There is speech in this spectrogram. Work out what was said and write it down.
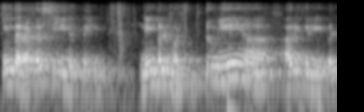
இந்த ரகசியத்தை நீங்கள் மட்டுமே அறிகிறீர்கள்.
